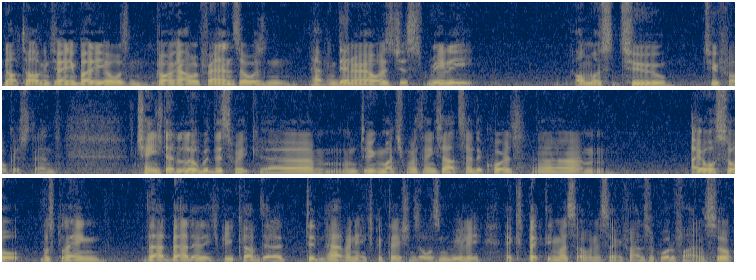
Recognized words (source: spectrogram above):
not talking to anybody, I wasn't going out with friends, I wasn't having dinner, I was just really almost too too focused and changed that a little bit this week. Um, I'm doing much more things outside the court. Um, I also was playing that bad at ATP Cup that I didn't have any expectations. I wasn't really expecting myself in the semifinals or quarterfinals. So,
